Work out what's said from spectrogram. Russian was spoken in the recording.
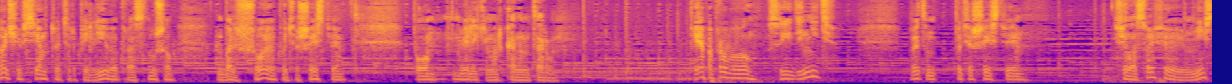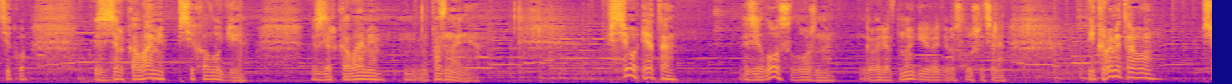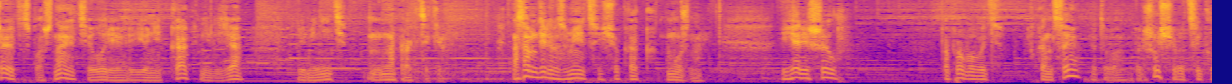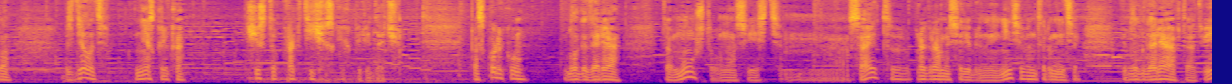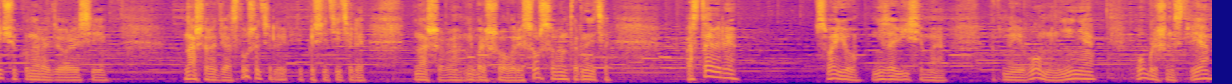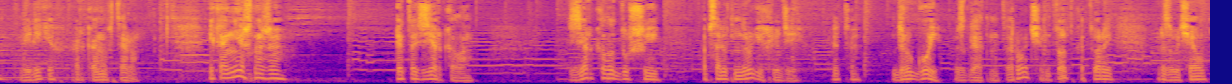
Ночи. Всем, кто терпеливо прослушал большое путешествие по великим арканам Таро. Я попробовал соединить в этом путешествии философию, мистику с зеркалами психологии, с зеркалами познания. Все это зело сложно, говорят многие радиослушатели. И кроме того, все это сплошная теория, ее никак нельзя применить на практике. На самом деле, разумеется, еще как можно. И я решил попробовать в конце этого большущего цикла сделать несколько чисто практических передач. Поскольку благодаря тому, что у нас есть сайт программы «Серебряные нити» в интернете, и благодаря автоответчику на Радио России, наши радиослушатели и посетители нашего небольшого ресурса в интернете оставили свое независимое от моего мнения о большинстве великих арканов Таро. И, конечно же, это зеркало. Зеркало души абсолютно других людей. Это другой взгляд на Таро, чем тот, который прозвучал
